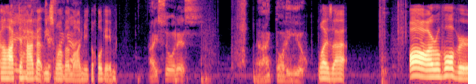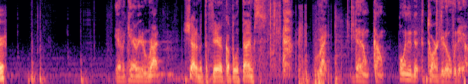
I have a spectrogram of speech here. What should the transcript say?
I'll have to have at least one of them on me the whole game. I saw this, and I thought of you. What is that? Oh, a revolver. You ever carried a rat? Shot him at the fair a couple of times. Don't count. Pointed at the target over there.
